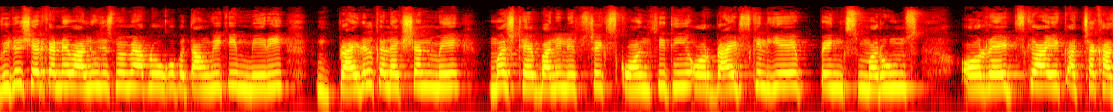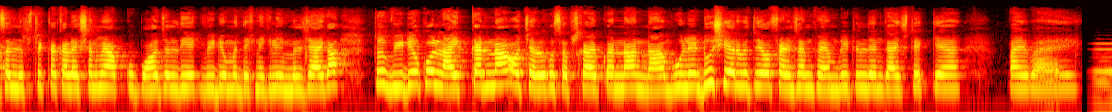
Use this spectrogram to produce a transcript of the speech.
वीडियो शेयर करने वाली हूँ जिसमें मैं आप लोगों को बताऊँगी कि मेरी ब्राइडल कलेक्शन में मस्ट है वाली लिपस्टिक्स कौन सी थी और ब्राइड्स के लिए पिंक्स मरून्स और रेड्स का एक अच्छा खासा लिपस्टिक का कलेक्शन में आपको बहुत जल्दी एक वीडियो में देखने के लिए मिल जाएगा। तो वीडियो को लाइक करना और चैनल को सब्सक्राइब करना ना भूलें। Do share with your friends and family till then guys take care bye bye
